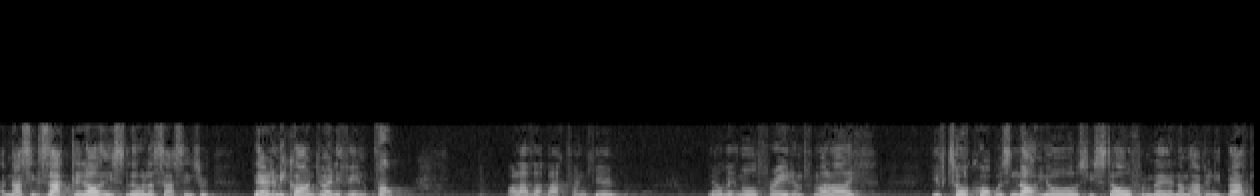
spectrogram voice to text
And that's exactly like this little assassin's. The enemy can't do anything. I'll have that back, thank you. A little bit more freedom for my life. You've took what was not yours, you stole from me, and I'm having it back.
